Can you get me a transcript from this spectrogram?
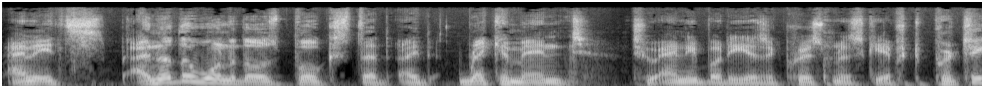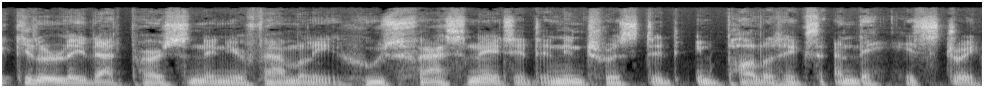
And it's another one of those books that I'd recommend to anybody as a Christmas gift, particularly that person in your family who's fascinated and interested in politics and the history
